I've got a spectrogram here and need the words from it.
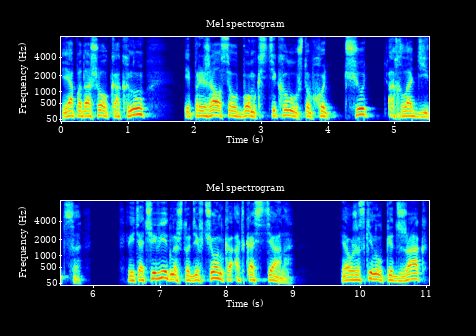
Я подошел к окну и прижался лбом к стеклу, чтобы хоть чуть охладиться. Ведь очевидно, что девчонка от Костяна. Я уже скинул пиджак,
